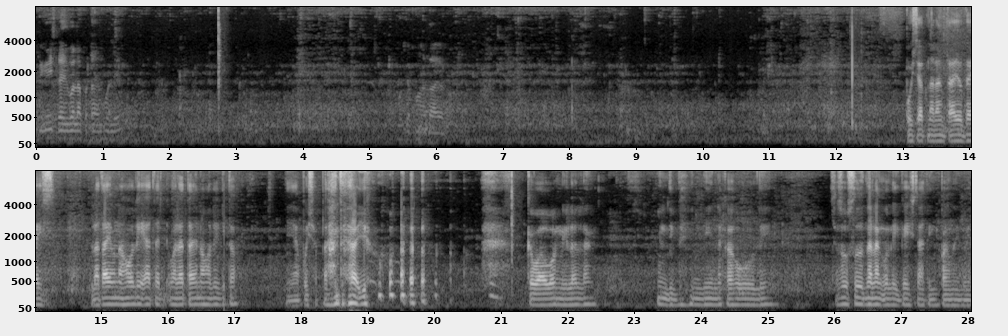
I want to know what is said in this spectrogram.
Okay guys, dahil wala pa tayong huli. Pusap muna tayo. Push up na lang tayo guys. Wala tayong nahuli at wala tayong nahuli dito. Yeah, push up na lang tayo. Kawawang nila lang. Hindi hindi nakahuli. Sa susunod na lang uli guys nating pamimit.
